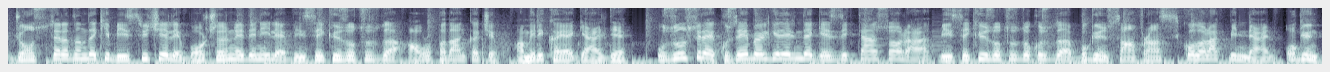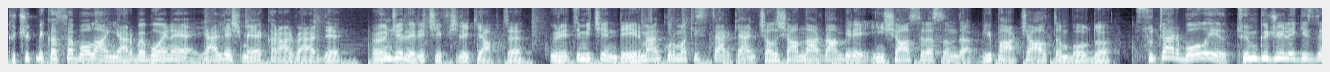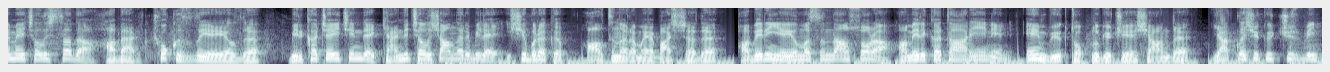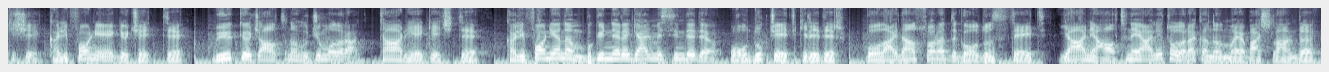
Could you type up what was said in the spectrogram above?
John Stuart adındaki bir İsviçreli borçları nedeniyle 1830'da Avrupa'dan kaçıp Amerika'ya geldi. Uzun süre kuzey bölgelerinde gezdikten sonra 1839'da bugün San Francisco olarak bilinen, o gün küçük bir kasaba olan Yerba Buena'ya yerleşmeye karar verdi. Önceleri çiftçilik yaptı. Üretim için değirmen kurmak isterken çalışanlardan biri inşaat sırasında bir parça altın buldu. Suter bu olayı tüm gücüyle gizlemeye çalışsa da haber çok hızlı yayıldı. Birkaç ay içinde kendi çalışanları bile işi bırakıp altın aramaya başladı. Haberin yayılmasından sonra Amerika tarihinin en büyük toplu göçü yaşandı. Yaklaşık 300 bin kişi Kaliforniya'ya göç etti. Büyük göç altına hücum olarak tarihe geçti. Kaliforniya'nın bugünlere gelmesinde de oldukça etkilidir. Bu olaydan sonra The Golden State yani altın eyalet olarak anılmaya başlandı.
